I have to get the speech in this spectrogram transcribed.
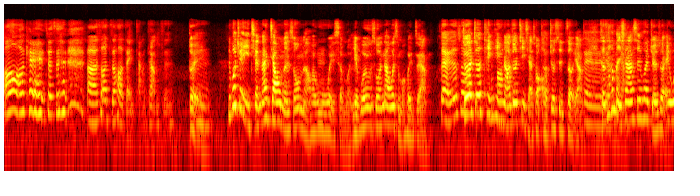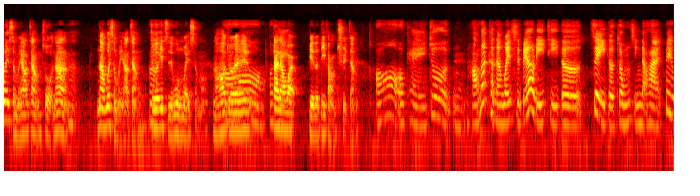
哦，OK，就是呃说之后再讲这样子。对，嗯，你不觉得以前在教我们的时候，我们老会问为什么，也不会说那为什么会这样，对，就是说，就会就听听，哦然后就记起来说，对哦，就是这样。对。可是他们现在是会觉得说，哎、为什么要这样做？那、嗯那为什么要这样？嗯就会一直问为什么，然后就会哦带到外别的地方去，这样。哦，OK，就嗯好，那可能维持不要离题的这一个中心的话，被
